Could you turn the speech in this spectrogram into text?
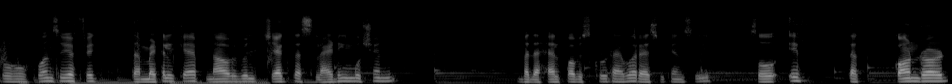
so once we have fixed the metal cap now we will check the sliding motion by the help of screwdriver as you can see. So if the con rod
